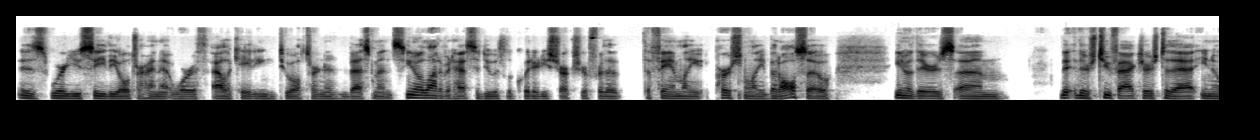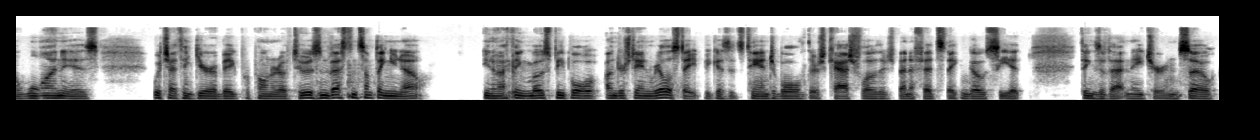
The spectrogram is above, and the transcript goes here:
is where you see the ultra high net worth allocating to alternative investments. You know, a lot of it has to do with liquidity structure for the the family personally, but also, you know, there's um th- there's two factors to that. You know, one is which I think you're a big proponent of too is invest in something you know. You know, I think most people understand real estate because it's tangible, there's cash flow, there's benefits, they can go see it things of that nature. And so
